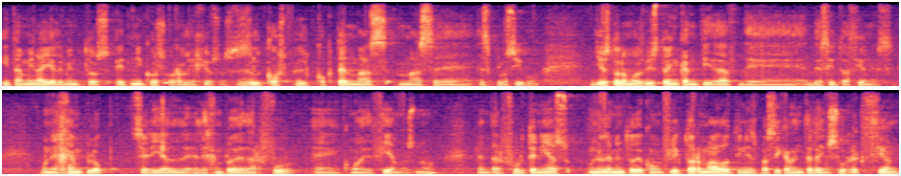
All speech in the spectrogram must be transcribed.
y también hay elementos étnicos o religiosos. Es el, cóctel más, más eh, explosivo. Y esto lo hemos visto en cantidad de, situaciones. Un ejemplo sería el, ejemplo de Darfur, eh, como decíamos. ¿no? En Darfur tenías un elemento de conflicto armado, tienes básicamente la insurrección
